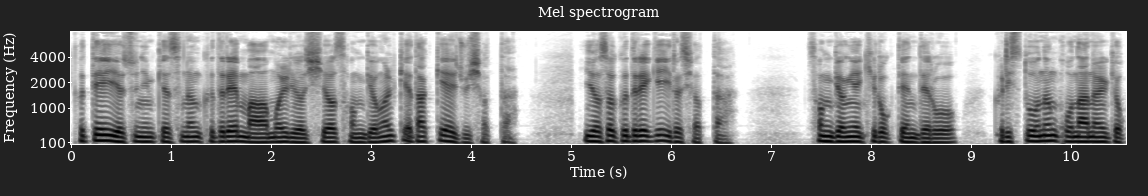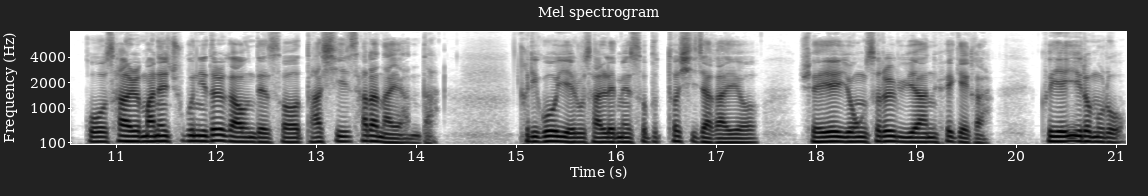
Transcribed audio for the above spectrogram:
그때 예수님께서는 그들의 마음을 여시어 성경을 깨닫게 해주셨다. 이어서 그들에게 이르셨다. 성경에 기록된 대로 그리스도는 고난을 겪고 사흘 만에 죽은 이들 가운데서 다시 살아나야 한다. 그리고 예루살렘에서부터 시작하여 죄의 용서를 위한 회개가 그의 이름으로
